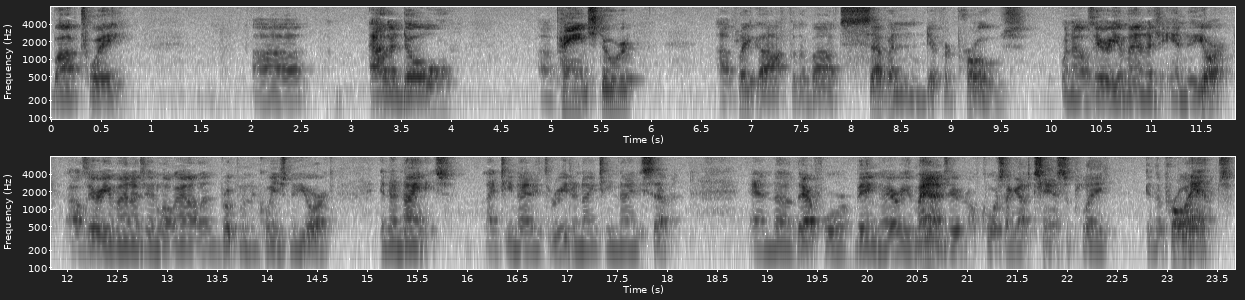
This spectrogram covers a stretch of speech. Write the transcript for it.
Bob Tway, Allen Doyle, Payne Stewart. I played golf with about seven different pros when I was area manager in New York. I was area manager in Long Island, Brooklyn, and Queens, New York in the 90s, 1993 to 1997. And uh, therefore, being the area manager, of course, I got a chance to play in the pro-ams.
